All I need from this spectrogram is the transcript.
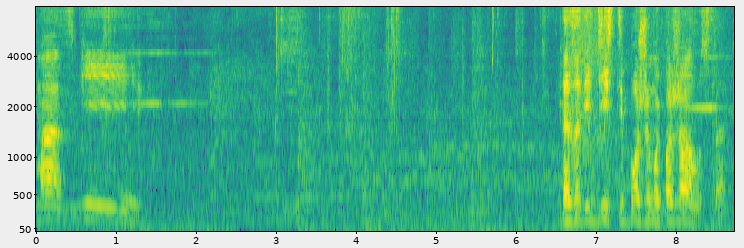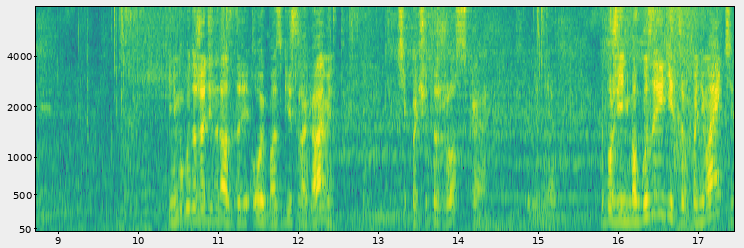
Мозги. Да зарядись ты, боже мой, пожалуйста. Я не могу даже один раз зарядить. Ой, мозги с рогами. Типа что-то жесткое. Или нет? Да боже, я не могу зарядиться, вы понимаете?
